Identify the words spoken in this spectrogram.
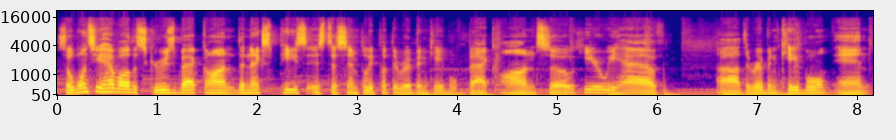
So once you have all the screws back on, the next piece is to simply put the ribbon cable back on. So here we have uh, the ribbon cable. And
